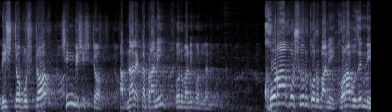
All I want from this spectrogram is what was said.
হৃষ্ট, পুষ্ট সিং বিশিষ্ট আপনার একটা প্রাণী কোরবানি করলেন। খোরা পশুর কোরবানি, খোরা বুঝেননি?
